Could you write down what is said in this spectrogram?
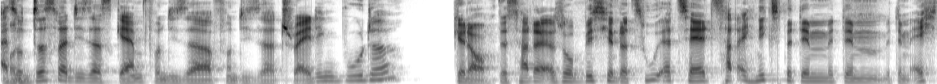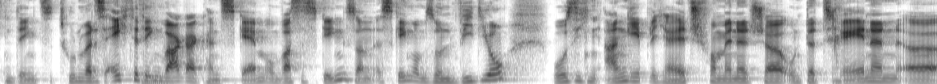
Also Und- das war dieser Scam von dieser, von dieser Trading-Bude. Genau, das hat er so ein bisschen dazu erzählt. Es hat eigentlich nichts mit dem, mit, dem, mit dem echten Ding zu tun, weil das echte Mhm. Ding war gar kein Scam, um was es ging, sondern es ging um so ein Video, wo sich ein angeblicher Hedgefondsmanager unter Tränen äh,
